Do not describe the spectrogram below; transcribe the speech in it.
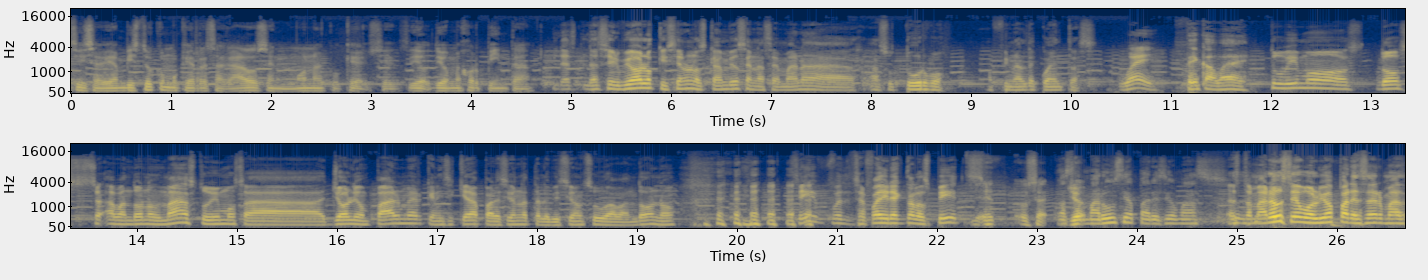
Sí, se habían visto como que rezagados en Mónaco, que se dio, dio mejor pinta. Les, les sirvió lo que hicieron los cambios en la semana a, a su turbo, a final de cuentas. Way. Pick away. Tuvimos dos abandonos más. Tuvimos a Jolion Palmer, que ni siquiera apareció en la televisión su abandono. sí, pues, se fue directo a los pits. Eh, o sea, Hasta yo, Marussia apareció más. Hasta Marussia volvió a aparecer más.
